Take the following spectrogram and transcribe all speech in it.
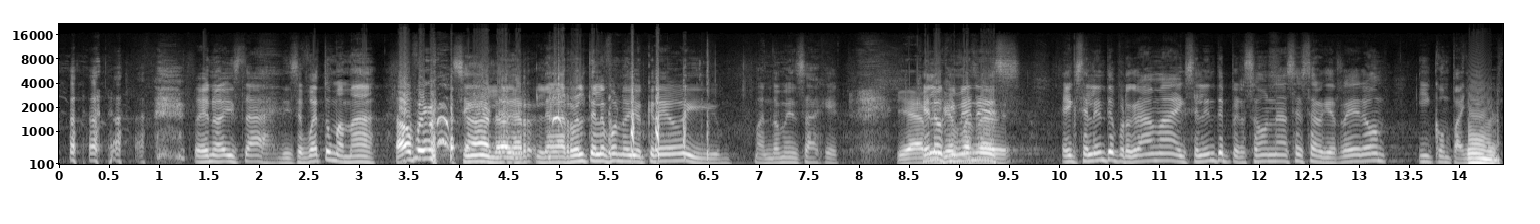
bueno, ahí está. Dice, fue tu mamá. No, fue- Sí, No, le, no. agarró, le agarró el teléfono, yo creo, y mandó mensaje. Hello jefa Jiménez, excelente programa, excelente persona, César Guerrero y compañero. sabe.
